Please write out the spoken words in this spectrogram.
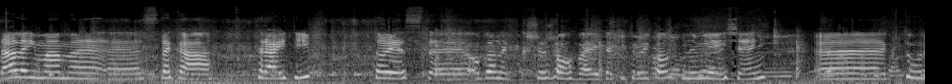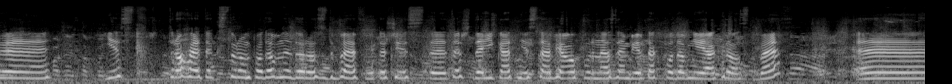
Dalej mamy steka tri-tip. To jest e, ogonek krzyżowej, taki trójkątny mięsień, e, który jest trochę teksturą podobny do roast beefu, też jest e, też delikatnie stawia opór na zębie, tak podobnie jak roast beef. E,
